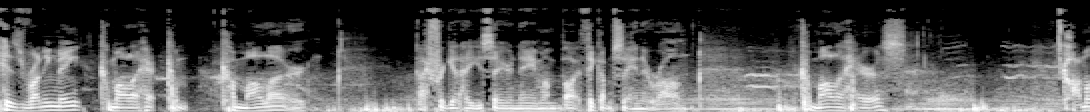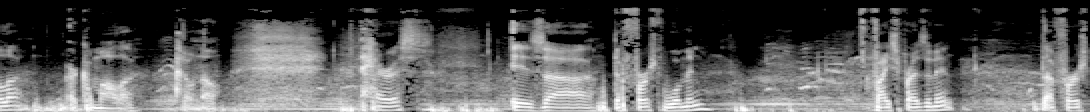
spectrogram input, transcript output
his running mate Kamala Kamala or I forget how you say her name. I'm, I think I'm saying it wrong. Kamala Harris. Kamala or Kamala, I don't know. Harris is uh, the first woman vice president, the first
